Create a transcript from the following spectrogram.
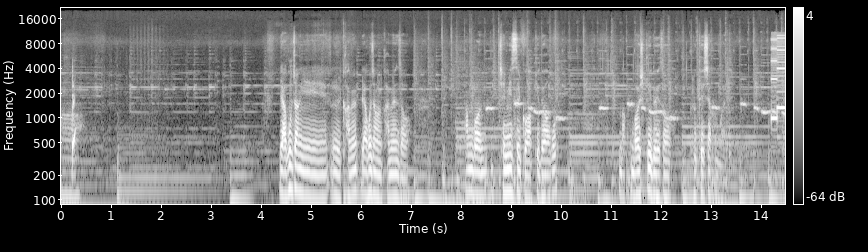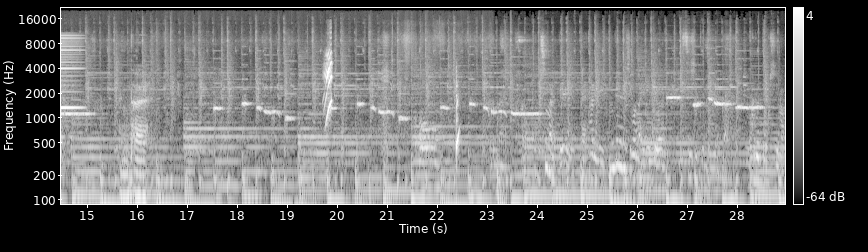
어, 야구장을 가면 야구장을 가면서 한번 재밌을 것 같기도 하고 막 멋있기도 해서 그렇게 시작한 것 같아요. 멘탈 때 네. 팔이 흔들리시거나 이런 게 있으실 텐데 그럴 때 혹시 막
